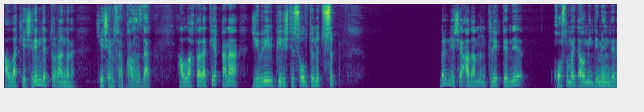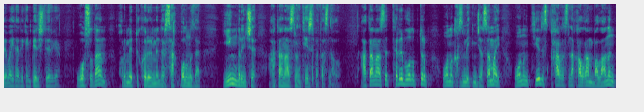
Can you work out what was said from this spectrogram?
алла кешірем деп тұрған күні кешірім сұрап қалыңыздар аллах тағала тек қана жебірейіл періште сол түні түсіп бірнеше адамның тілектеріне қосылмайды әумин демеңдер деп айтады екен періштелерге. Осыдан құрметті көрермендер сақ болыңыздар. Ең бірінші ата анасының теріс батасын алу. Ата анасы тірі болып тұрып оның қызметін жасамай оның теріс қарғысына қалған баланың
